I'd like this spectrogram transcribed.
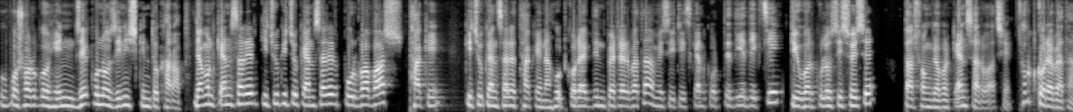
উপসর্গহীন যে কোনো জিনিস কিন্তু খারাপ। যেমন ক্যান্সারের, কিছু কিছু ক্যান্সারের পূর্বাভাস থাকে। কিছু ক্যান্সারে থাকে না। হুট করে একদিন পেটের ব্যথা, আমি সিটি স্ক্যান করতে দিয়ে দেখছি টিউবারকুলোসিস হয়েছে, তার সঙ্গে আবার ক্যান্সারও আছে। হুট করে ব্যথা,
